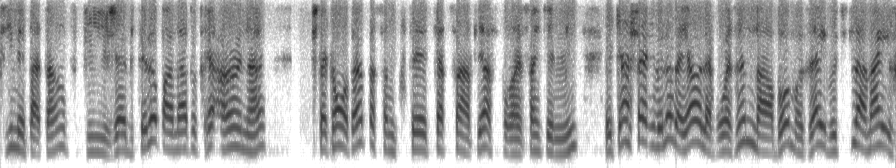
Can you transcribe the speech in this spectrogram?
trie mes patentes. Puis j'ai habité là pendant à peu près un an. J'étais content parce que ça me coûtait 400 pièces pour un 5,5. Et quand je suis arrivé là, d'ailleurs, la voisine d'en bas m'a dit Hey, veux-tu de la neige?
